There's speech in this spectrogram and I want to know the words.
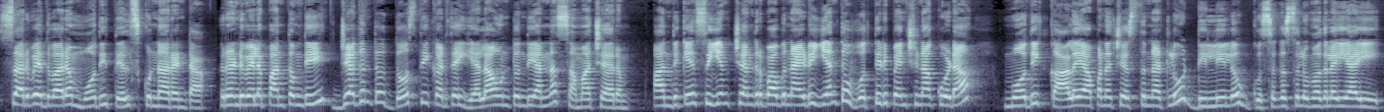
సర్వే ద్వారా మోదీ తెలుసుకున్నారంట. రెండు వేల పంతొమ్మిది జగన్తో దోస్తీ కడితే ఎలా ఉంటుంది అన్న సమాచారం. అందుకే సీఎం చంద్రబాబు నాయుడు ఎంత ఒత్తిడి పెంచినా కూడా మోదీ కాలయాపన చేస్తున్నట్లు ఢిల్లీలో గుసగుసలు మొదలయ్యాయి.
